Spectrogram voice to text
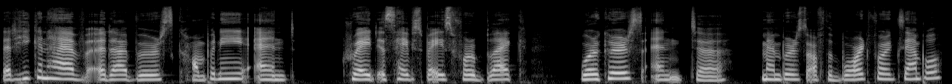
that he can have a diverse company and create a safe space for black workers and uh, members of the board, for example?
